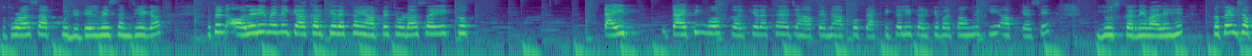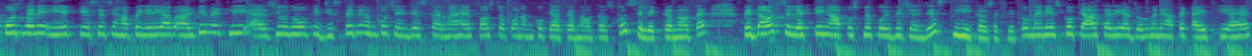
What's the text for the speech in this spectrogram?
तो थोड़ा सा आपको डिटेल में समझेगा. तो फ्रेंड ऑलरेडी मैंने क्या करके रखा? यहाँ पे थोड़ा सा एक टाइप टाइपिंग वर्क करके रखा है, जहाँ पे मैं आपको प्रैक्टिकली करके बताऊँगी कि आप कैसे यूज़ करने वाले हैं। तो फ्रेंड सपोज़ मैंने एक केसेस यहाँ पे ले लिया। अब अल्टीमेटली एज यू नो कि जिस पे भी हमको चेंजेस करना है फ़र्स्ट अपन हमको क्या करना होता है, उसको सिलेक्ट करना होता है। विदाउट सिलेक्टिंग आप उसमें कोई भी चेंजेस नहीं कर सकते। तो मैंने इसको क्या कर लिया? जो भी मैंने यहाँ पे टाइप किया है,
